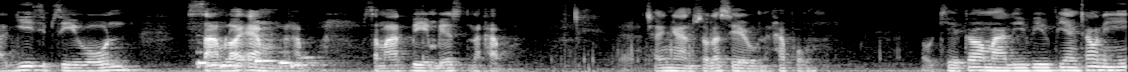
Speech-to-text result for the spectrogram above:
24 โวลต์ 300 แอมป์นะครับ Smart BMS นะครับ ใช้งานโซลาร์เซลล์นะครับผม อเคก็มารีวิวเพียงเท่านี้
